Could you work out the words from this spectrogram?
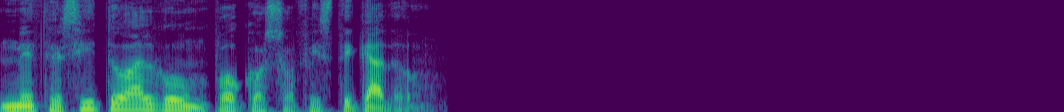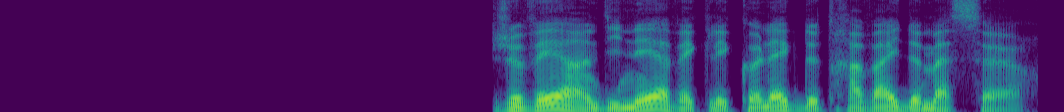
Necesito algo un poco sofisticado. Je vais à un dîner avec les collègues de travail de ma sœur.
